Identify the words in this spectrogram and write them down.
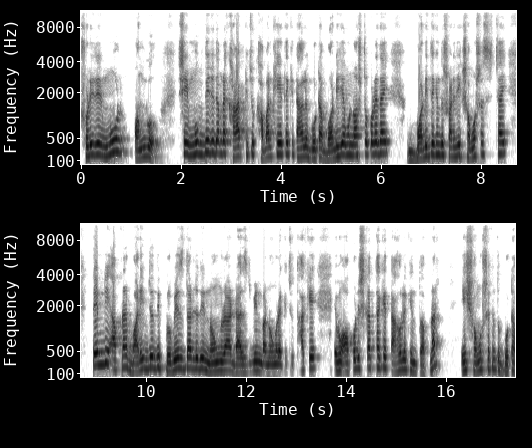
শরীরের মূল অঙ্গ। সেই মুখ দিয়ে যদি আমরা খারাপ কিছু খাবার খেয়ে থাকি, তাহলে গোটা বডি যেমন নষ্ট করে দেয় বডিতে কিন্তু শারীরিক সমস্যা সৃষ্টি হয়, তেমনি আপনার বাড়ির যদি প্রবেশদ্বার যদি নোংরা ডাস্টবিন বা নোংরা কিছু থাকে এবং অপরিষ্কার থাকে, তাহলে কিন্তু আপনার এই সমস্যা কিন্তু গোটা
